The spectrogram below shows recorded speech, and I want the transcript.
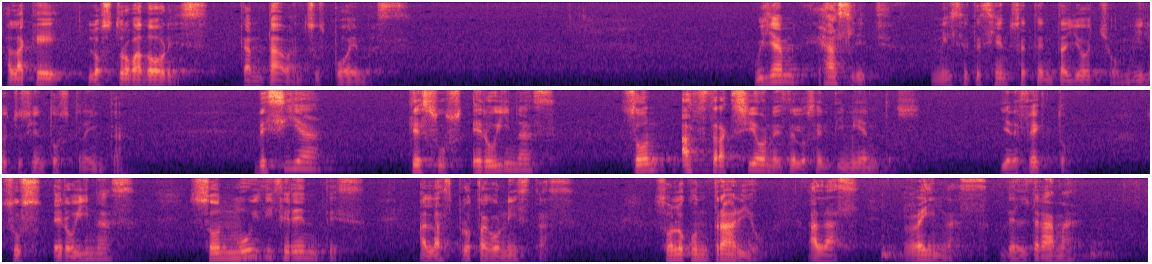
a la que los trovadores cantaban sus poemas. William Hazlitt, 1778-1830, decía que sus heroínas son abstracciones de los sentimientos y en efecto, sus heroínas son muy diferentes a las protagonistas, son lo contrario a las reinas del drama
